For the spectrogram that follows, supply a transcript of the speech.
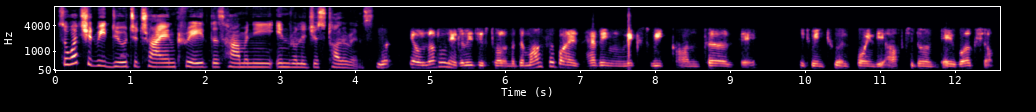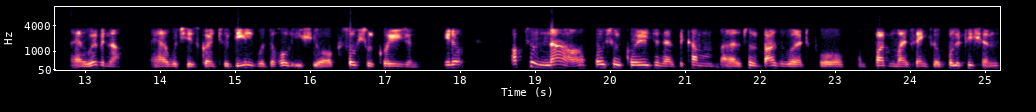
So, what should we do to try and create this harmony in religious tolerance? Well, you know, not only religious tolerance, but the Mahasabha is having next week on Thursday, between 2 and 4 in the afternoon, a workshop, a webinar uh, which is going to deal with the whole issue of social cohesion. You know, up till now, social cohesion has become a little buzzword for, um, pardon my saying so, politicians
